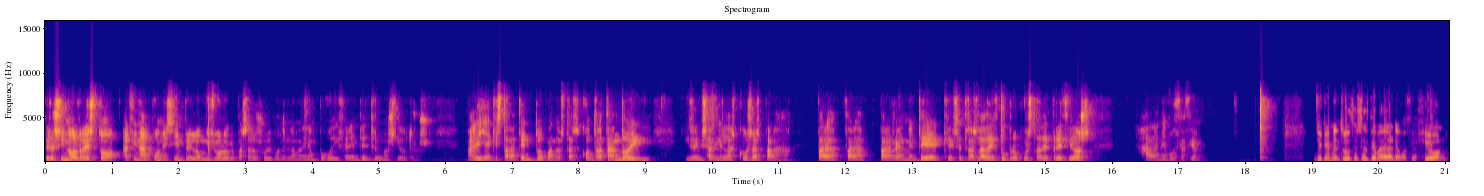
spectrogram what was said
Pero si no, el resto al final pone siempre lo mismo, lo que pasa lo suele poner de una manera un poco diferente entre unos y otros. ¿Vale? Y hay que estar atento cuando estás contratando y, revisar bien las cosas para, para, para, realmente que se traslade tu propuesta de precios a la negociación. Ya que me introduces el tema de la negociación,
